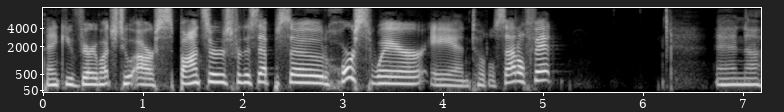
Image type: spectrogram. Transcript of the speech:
Thank you very much to our sponsors for this episode Horseware and Total Saddle Fit. And uh,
